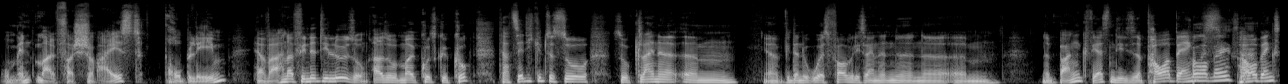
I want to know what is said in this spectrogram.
Moment mal, verschweißt? Problem? Herr Wagner findet die Lösung. Also mal kurz geguckt. Tatsächlich gibt es so, so kleine, ähm, ja, wieder eine USV, würde ich sagen, eine, eine, ähm, eine Bank, wie heißen die, diese Powerbanks? Powerbanks, ja. Powerbanks,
